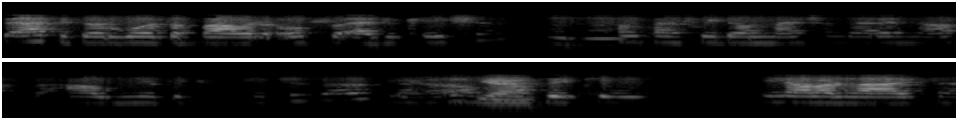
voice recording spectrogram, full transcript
the episode was about also education. Mhm. Sometimes we don't mention that enough, how music teaches us and Yeah. how Yeah. music is in our lives. And,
